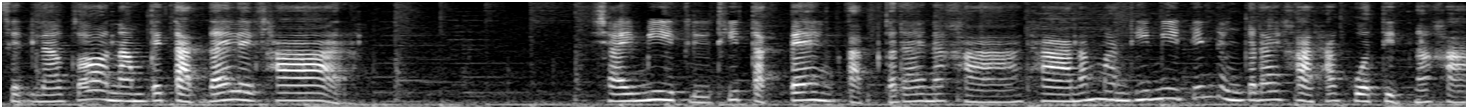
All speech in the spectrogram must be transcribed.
เสร็จแล้วก็นำไปตัดได้เลยค่ะ ใช้มีดหรือที่ตัดแป้งตัดก็ได้นะคะ ทาน้ำมันที่มีดนิดนึงก็ได้ค่ะ ถ้ากลัวติดนะคะ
